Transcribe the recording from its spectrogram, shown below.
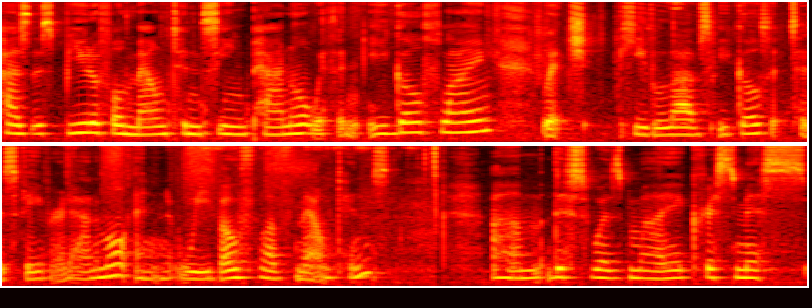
has this beautiful mountain scene panel with an eagle flying, which he loves eagles. It's his favorite animal, and we both love mountains. Um, this was my Christmas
